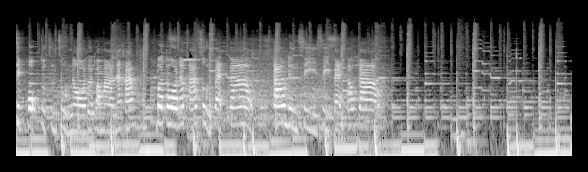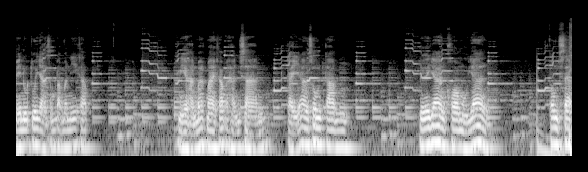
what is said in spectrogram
16.00 น โดยประมาณนะคะ เบอร์โทรนะคะ 089 914 4899 เมนูตัวอย่างสำหรับวันนี้ครับ มีอาหารมากมายครับ อาหารอีสาน ไก่ย่างส้มตำเนื้อย่างคอหมูย่าง ต้มแซ่บ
